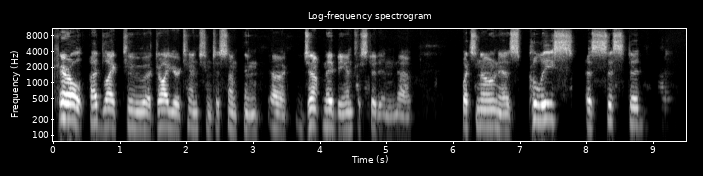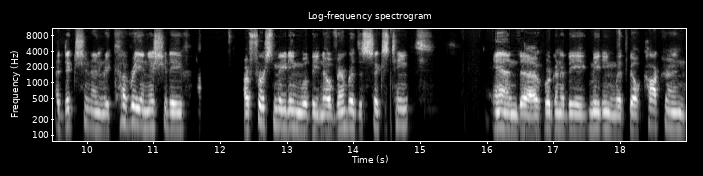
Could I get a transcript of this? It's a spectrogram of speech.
Carol, I'd like to uh, draw your attention to something. Uh, Jump may be interested in uh, what's known as Police Assisted Addiction and Recovery Initiative. Our first meeting will be November the 16th. And uh, we're going to be meeting with Bill Cochran,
